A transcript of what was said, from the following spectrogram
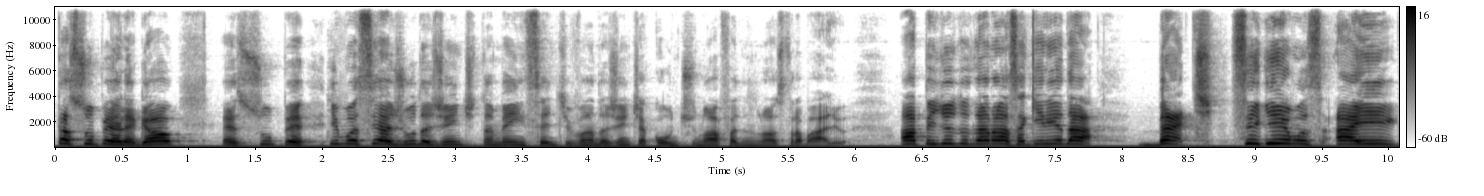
Tá super legal, é super. E você ajuda a gente também, incentivando a gente a continuar fazendo o nosso trabalho. A pedido da nossa querida Beth, seguimos aí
